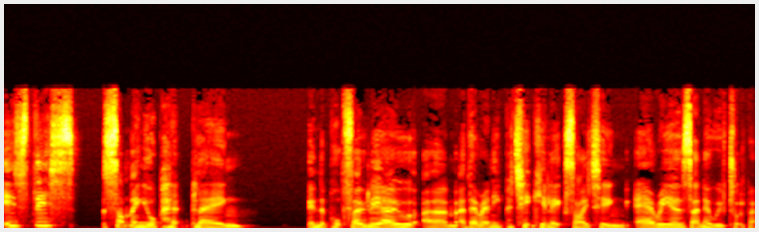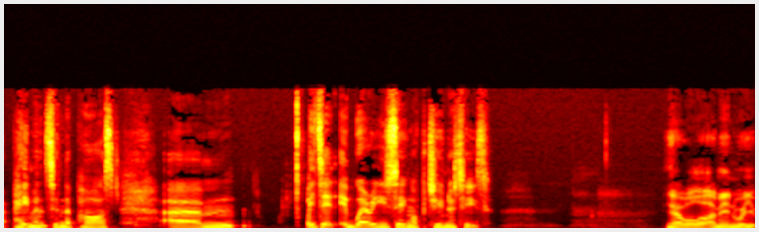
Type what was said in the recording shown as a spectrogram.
is this something you're playing in the portfolio? Um, are there any particularly exciting areas? I know we've talked about payments in the past. Um, is it where are you seeing opportunities? Yeah, well, I mean, we,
